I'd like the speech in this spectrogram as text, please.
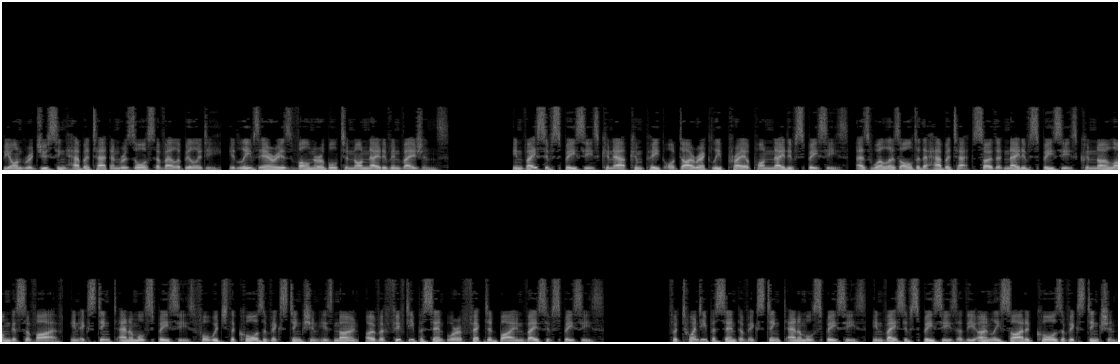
Beyond reducing habitat and resource availability, it leaves areas vulnerable to non native invasions. Invasive species can outcompete or directly prey upon native species, as well as alter the habitat so that native species can no longer survive. In extinct animal species for which the cause of extinction is known, over 50% were affected by invasive species. For 20% of extinct animal species, invasive species are the only cited cause of extinction.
